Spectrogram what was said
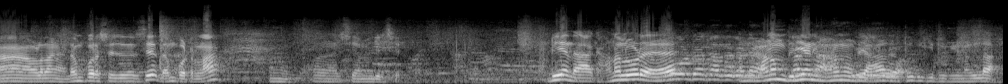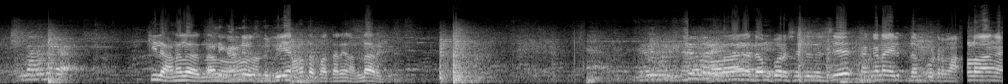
ஆ அவ்வளோதாங்க தம் ஸ்டேஜ் வந்துருச்சு. தம் போட்டுடலாம். அரிசி அமைஞ்சிருச்சு. அப்படியே அந்த கனலோட அந்த மனம் பிரியாணி மனம் அப்படியே ஆளை தூக்கிக்கிட்டு இருக்கு நல்லா. கீழே அனலாக இருந்தாலும் அந்த பிரியாணி மனத்தை பார்த்தாலே நல்லா இருக்கு. அவ்வளோதாங்க தம் போடுற ஸ்டேஜ் வந்துருச்சு. கங்கனா எடுத்து தம் போட்டுடலாம். அவ்வளோதாங்க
